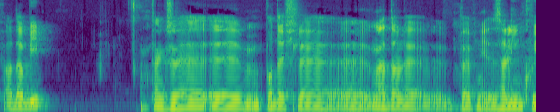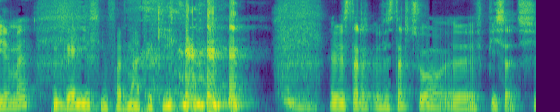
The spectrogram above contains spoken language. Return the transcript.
w Adobe. Także podeślę na dole, pewnie zalinkujemy. Geniusz informatyki. Wystar wystarczyło wpisać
